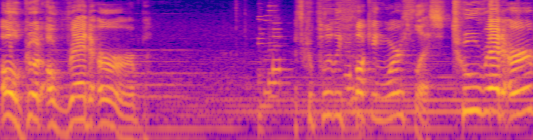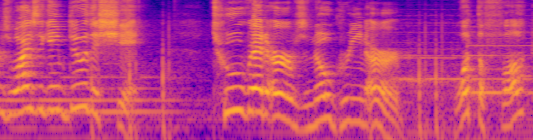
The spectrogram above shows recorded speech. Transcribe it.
Oh, good. A red herb. It's completely fucking worthless. Two red herbs? Why does the game do this shit? Two red herbs, no green herb. What the fuck?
